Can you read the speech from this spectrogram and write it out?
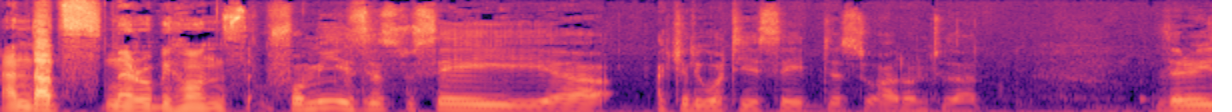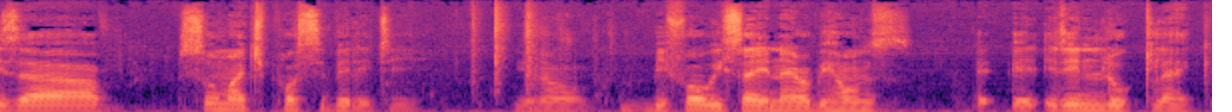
and that's Nairobi Horns For me, it's just to say uh, actually what he said. Just to add on to that, there is uh, so much possibility. You know, before we say Nairobi Horns, it, it didn't look like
